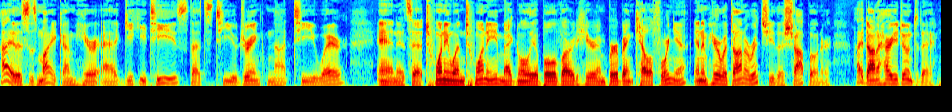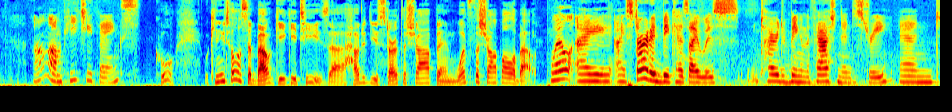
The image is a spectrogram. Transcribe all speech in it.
Hi, this is Mike. I'm here at Geeky Teas. That's tea you drink, not tea you wear. And it's at 2120 Magnolia Boulevard here in Burbank, California. And I'm here with Donna Ritchie, the shop owner. Hi, Donna. How are you doing today? Oh, I'm peachy, thanks. Cool. Well, can you tell us about Geeky Teas? Uh, how did you start the shop, and what's the shop all about? Well, I, I started because I was tired of being in the fashion industry, and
